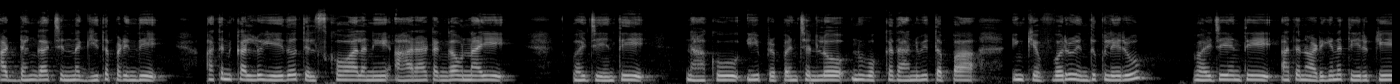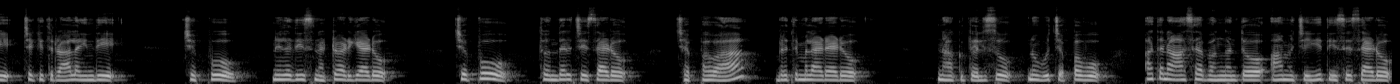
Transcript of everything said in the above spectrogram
అడ్డంగా చిన్న గీత పడింది. అతని కళ్ళు ఏదో తెలుసుకోవాలని ఆరాటంగా ఉన్నాయి. వైజయంతి నాకు ఈ ప్రపంచంలో నువ్వొక్కదానివి తప్ప ఇంకెవ్వరూ ఎందుకు లేరు? వైజయంతి అతను అడిగిన తీరుకి చకితురాలైంది. చెప్పు నిలదీసినట్టు అడిగాడు. చెప్పు తొందర చేశాడు. చెప్పవా? బ్రతిమలాడాడు. నాకు తెలుసు నువ్వు చెప్పవు. అతను ఆశాభంగంతో ఆమె చెయ్యి తీసేశాడు.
